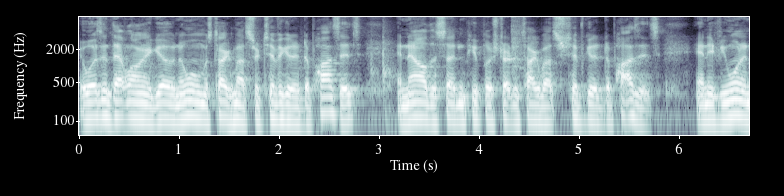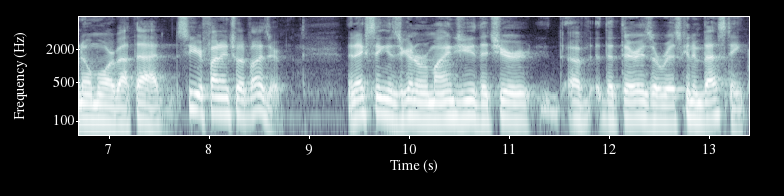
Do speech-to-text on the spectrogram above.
It wasn't that long ago, no one was talking about certificate of deposits. And now all of a sudden, people are starting to talk about certificate of deposits. And if you want to know more about that, see your financial advisor. The next thing is they're going to remind you that you're that there is a risk in investing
